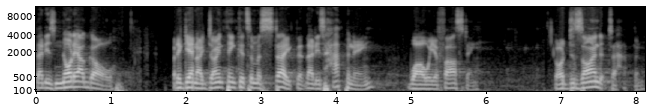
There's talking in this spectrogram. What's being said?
That is not our goal. But again, I don't think it's a mistake that that is happening while we are fasting. God designed it to happen.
